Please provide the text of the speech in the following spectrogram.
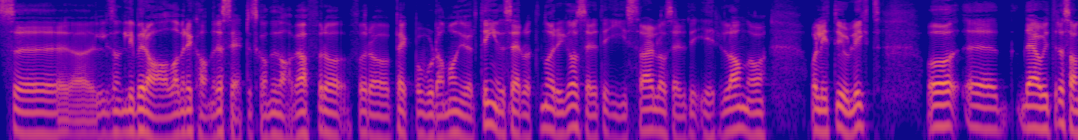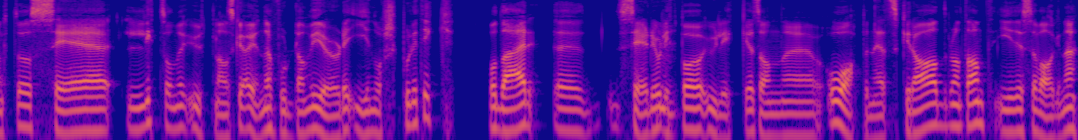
liksom liberale amerikanere ser til Skandinavia for å, for å, peke på hvordan man gjør ting. De ser det til Norge, og ser det til Israel, og ser det til Irland, og, og litt ulikt. Og eh, det er jo interessant å se litt sånn med utenlandske øyne hvordan vi gjør det i norsk politikk. Og der eh, ser de jo litt mm. på ulike sånn åpenhetsgrad, blant annet, i disse valgene.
